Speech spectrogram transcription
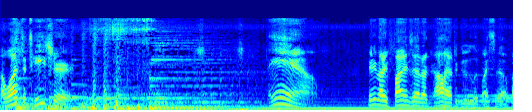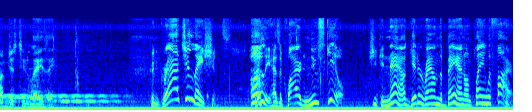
I want the t-shirt. Damn. If anybody finds that, I'll have to Google it myself. I'm just too lazy. Congratulations! Lilli has acquired a new skill. She can now get around the ban on playing with fire.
